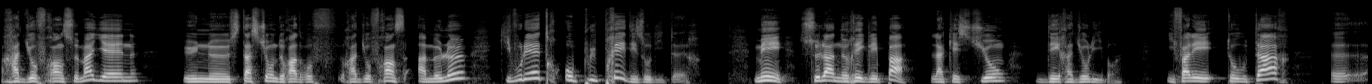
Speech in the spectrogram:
Radio France Mayenne, une station de Radio France à Melun qui voulait être au plus près des auditeurs. Mais cela ne réglait pas la question des radios libres. Il fallait tôt ou tard euh,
